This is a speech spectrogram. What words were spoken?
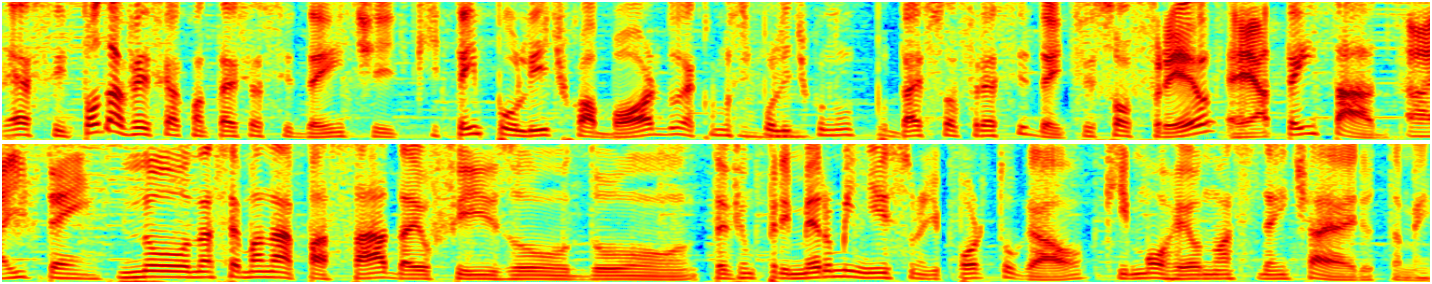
é assim, toda vez que acontece acidente que tem político a bordo, é como se uhum. político não pudesse sofrer acidente. Se sofreu, é atentado. Aí tem. No, na semana passada eu fiz o do. Teve um primeiro-ministro de Portugal que morreu num acidente aéreo também.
